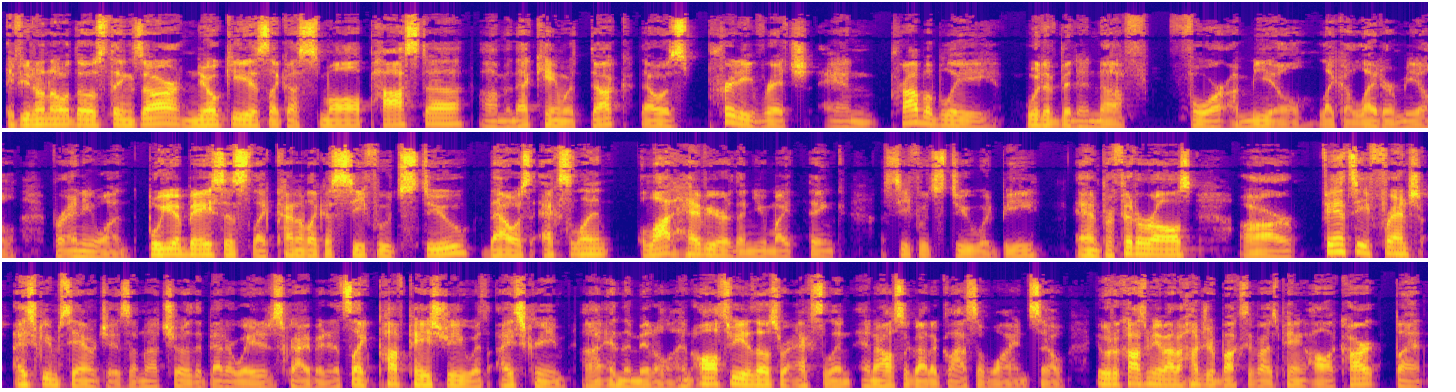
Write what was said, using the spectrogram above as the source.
If you don't know what those things are, gnocchi is like a small pasta, um, and that came with duck. That was pretty rich and probably would have been enough for a meal, like a lighter meal for anyone. Bouillabaisse is like kind of like a seafood stew. That was excellent. A lot heavier than you might think a seafood stew would be. And profiteroles are fancy French ice cream sandwiches. I'm not sure the better way to describe it. It's like puff pastry with ice cream uh, in the middle. And all three of those were excellent. And I also got a glass of wine. So it would have cost me about a hundred bucks if I was paying a la carte. But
